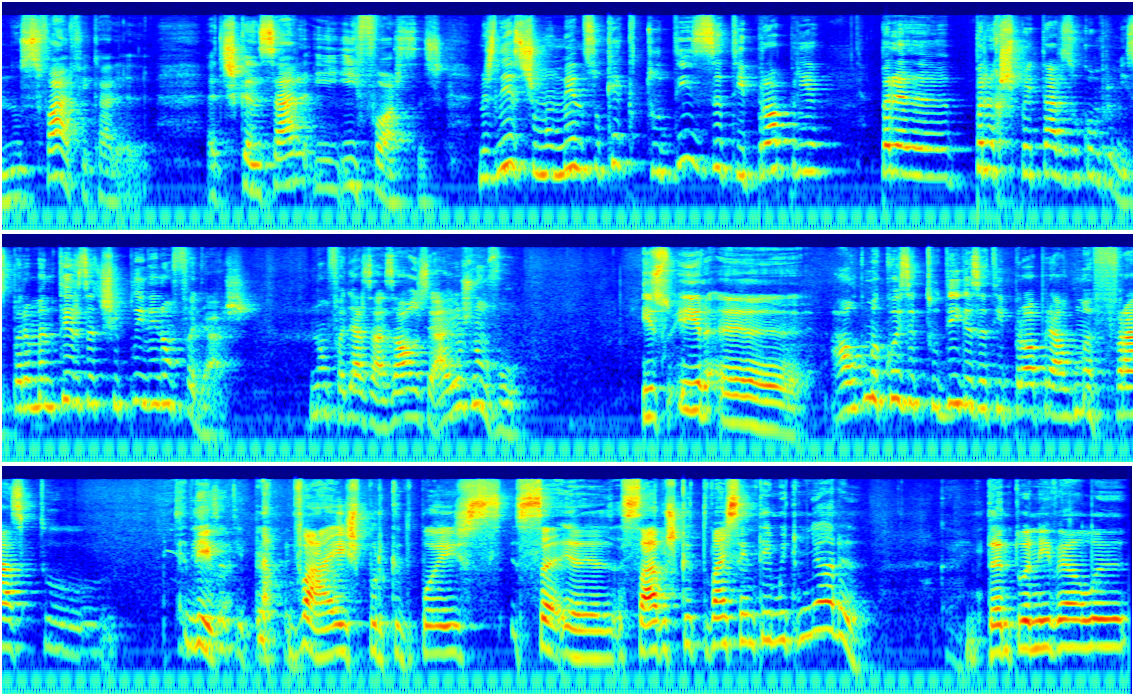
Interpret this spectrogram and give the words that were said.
no sofá, ficar a descansar e, e forças. Mas nesses momentos, o que é que tu dizes a ti própria para, para respeitares o compromisso, para manteres a disciplina e não falhares. Não falhares às aulas, ah, hoje não vou. Isso ir. Uh... Há alguma coisa que tu digas a ti própria, alguma frase que tu. Digo, não, vais, porque depois eh, sabes que te vais sentir muito melhor. Okay. Tanto a nível eh,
